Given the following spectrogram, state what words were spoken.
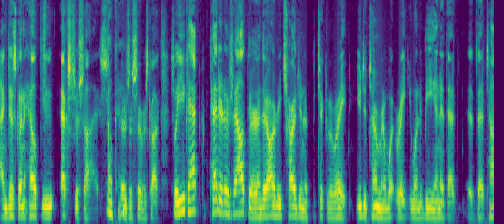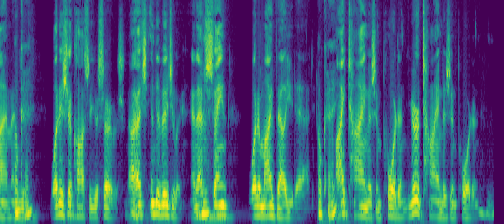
I'm just going to help you exercise. Okay. There's a service cost. So you have competitors out there and they're already charging a particular rate. You determine what rate you want to be in at that at that time. And okay. You, what is the cost of your service? Now right. that's individually. And that's mm-hmm. saying, what am I valued at? Okay. My time is important. Your time is important. Mm-hmm.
